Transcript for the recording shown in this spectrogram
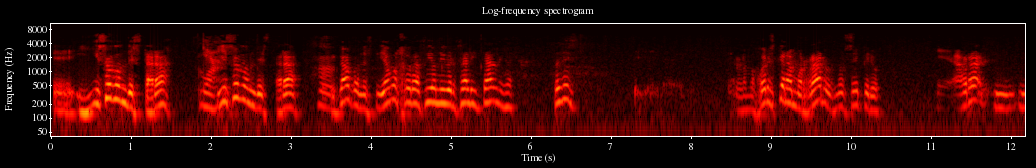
eh, ¿Y eso dónde estará? ¿Y eso dónde estará? Hmm. Y claro, cuando estudiamos geografía universal y tal, entonces, a lo mejor es que éramos raros, no sé, pero eh, ahora, mm,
